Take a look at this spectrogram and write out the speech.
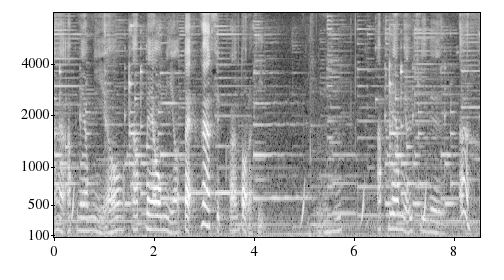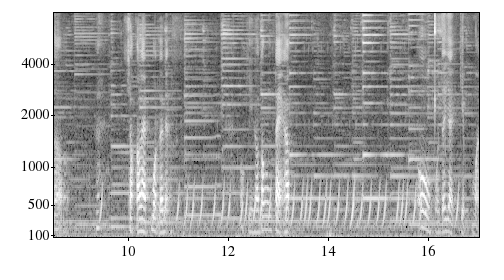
อ่าอัพแมวเหมียว อัพแมวเหมียว แตะ 50 ครั้งต่อนาที อัพแมวเหมียวอีกทีหนึ่งอะก็ช็อกโกแลตหมดแล้วเนี่ย โอเค เราต้องแตะครับ โอ้หัวใจใหญ่เก็บมา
